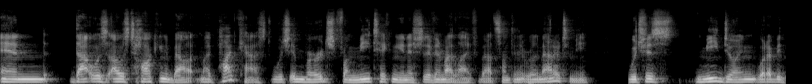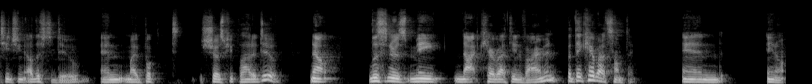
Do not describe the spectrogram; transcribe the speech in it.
And that was, I was talking about my podcast, which emerged from me taking initiative in my life about something that really mattered to me, which is me doing what I've been teaching others to do. And my book t- shows people how to do. Now, listeners may not care about the environment, but they care about something. And, you know,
